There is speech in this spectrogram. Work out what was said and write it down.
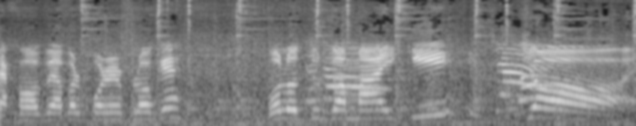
দেখা হবে আবার পরের ব্লগে। বলো দুর্গা মাই কি? জয়।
